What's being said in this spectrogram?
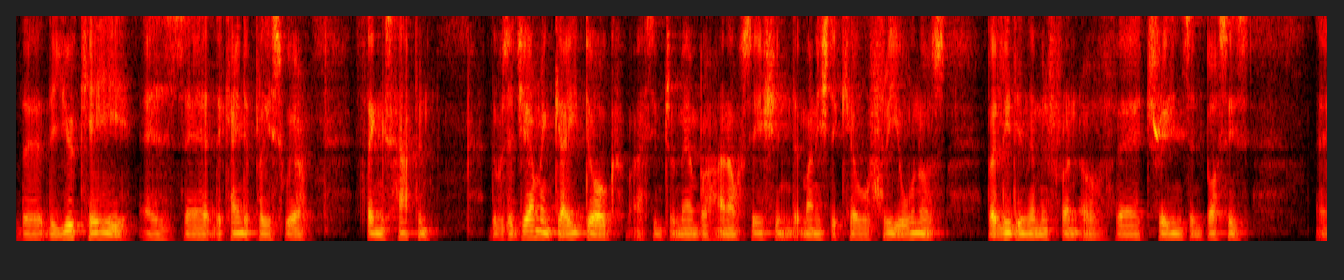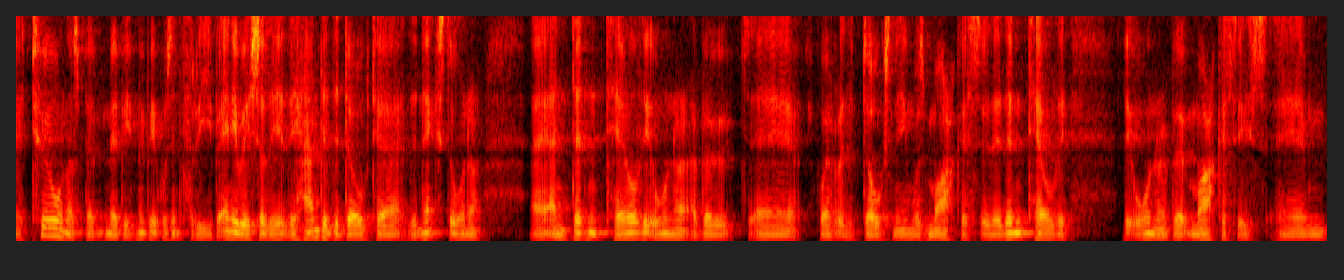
the, the UK is uh, the kind of place where things happen. There was a German guide dog, I seem to remember, an Alsatian that managed to kill three owners by leading them in front of uh, trains and buses. Uh, two owners, but maybe, maybe it wasn't three. But anyway, so they, they handed the dog to uh, the next owner uh, and didn't tell the owner about uh, whatever the dog's name was, Marcus. So they didn't tell the, the owner about Marcus's um,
